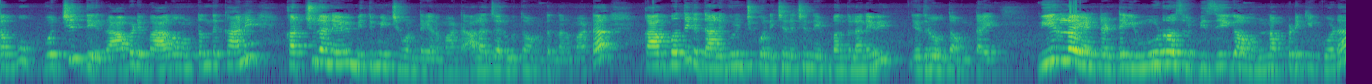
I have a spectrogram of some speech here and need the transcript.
డబ్బు వచ్చిద్ది రాబడి బాగా ఉంటుంది కానీ ఖర్చులు అనేవి మితిమించి ఉంటాయి అనమాట అలా జరుగుతూ ఉంటుందన్నమాట. కాకపోతే ఇక దాని గురించి కొన్ని చిన్న చిన్న ఇబ్బందులు అనేవి ఎదురవుతూ ఉంటాయి. వీరిలో ఏంటంటే ఈ మూడు రోజులు బిజీగా ఉన్నప్పటికీ కూడా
